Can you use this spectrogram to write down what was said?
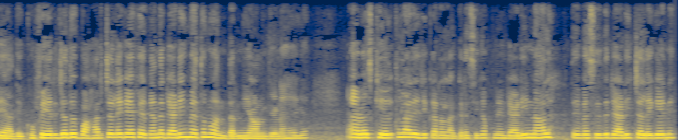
ਤੇ ਆ ਦੇਖੋ, ਫਿਰ ਜਦੋਂ ਬਾਹਰ ਚਲੇ ਗਏ, ਫਿਰ ਕਹਿੰਦਾ, ਡੈਡੀ, ਮੈਂ ਤੁਹਾਨੂੰ ਅੰਦਰ ਨਹੀਂ ਆਉਣ ਦੇਣਾ ਹੈਗਾ। ਐ ਬਸ ਖੇਲ ਖਿਲਾਰੇ ਜੀ ਕਰਨ ਲੱਗ ਰਹੇ ਸੀਗਾ ਆਪਣੇ ਡੈਡੀ ਨਾਲ। ਤੇ ਵੈਸੇ ਇਹਦੇ ਡੈਡੀ ਚਲੇ ਗਏ ਨੇ।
